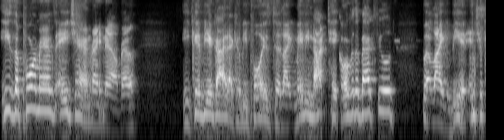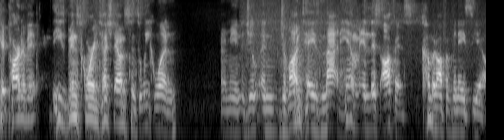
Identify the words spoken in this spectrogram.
he's a poor man's Achane right now, bro. He could be a guy that could be poised to like maybe not take over the backfield, but like be an intricate part of it. He's been scoring touchdowns since week one. I mean, and Javonte is not him in this offense coming off of an ACL.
